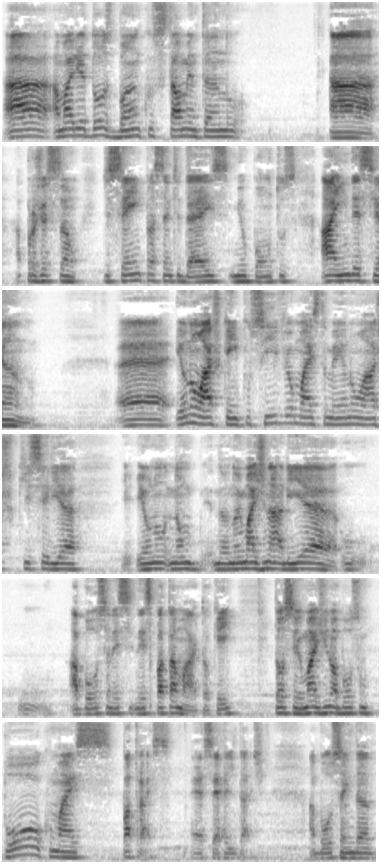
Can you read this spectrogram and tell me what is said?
A, a maioria dos bancos está aumentando a, a projeção de 100 para 110 mil pontos ainda esse ano. É, eu não acho que é impossível, mas também eu não acho que seria. Eu não, não, não imaginaria o, o, a bolsa nesse, nesse patamar, tá ok? Então, assim, eu imagino a bolsa um pouco mais para trás. Essa é a realidade. A bolsa ainda.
